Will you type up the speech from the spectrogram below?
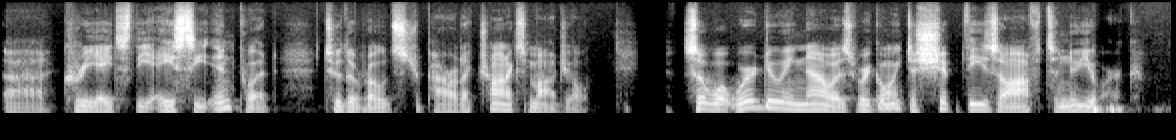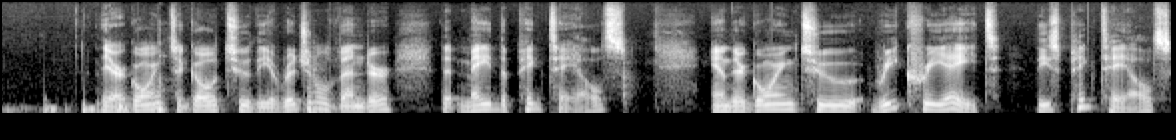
uh, creates the AC input to the Roadster Power Electronics module. So, what we're doing now is we're going to ship these off to New York. They are going to go to the original vendor that made the pigtails, and they're going to recreate these pigtails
